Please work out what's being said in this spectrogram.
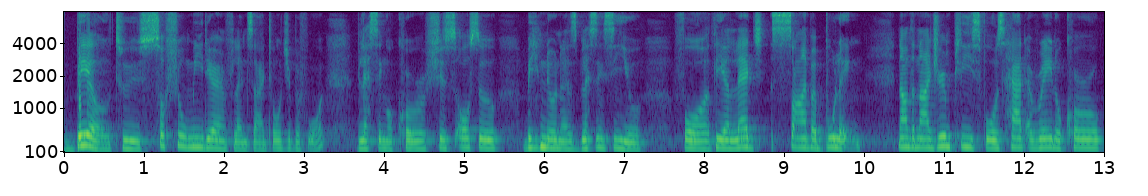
bail to social media influencer, I told you before, Blessing Okoro. She's also been known as Blessing CEO for the alleged cyberbullying. Now, the Nigerian police force had arraigned Okoro,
